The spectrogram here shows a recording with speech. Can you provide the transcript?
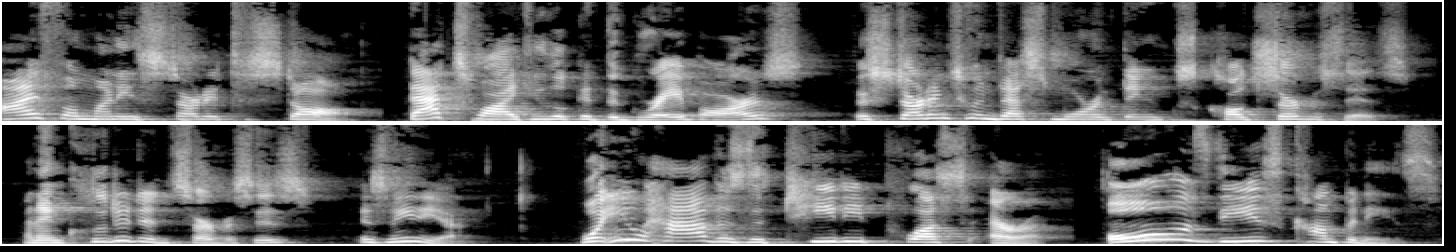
iPhone money started to stall. That's why if you look at the gray bars, they're starting to invest more in things called services. And included in services is media. What you have is the TV plus era. All of these companies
